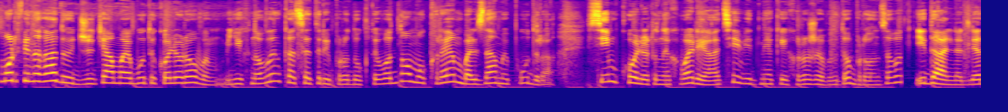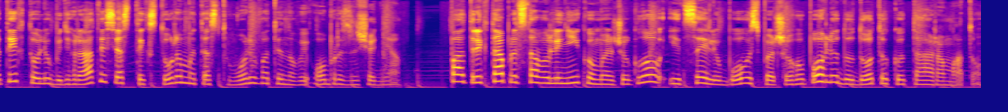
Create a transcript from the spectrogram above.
Морфі нагадують, життя має бути кольоровим. Їх новинка це три продукти в одному: крем, бальзам і пудра, сім кольорних варіацій від м'яких рожевих до бронзових. Ідеально для тих, хто любить гратися з текстурами та створювати нові образи щодня. Патрік та представив лінійку Magic Glow, і це любов з першого погляду, дотику та аромату.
